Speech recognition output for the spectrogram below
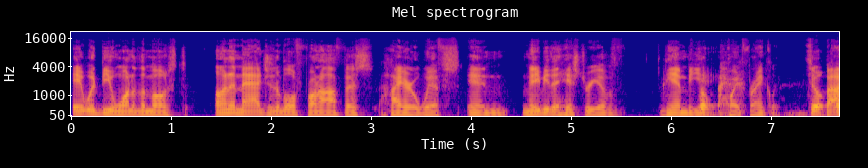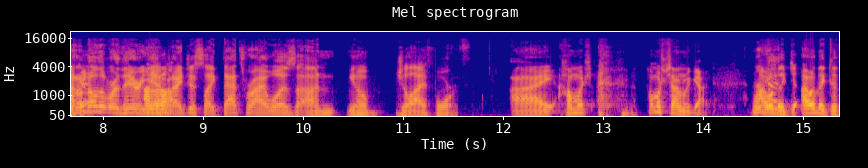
it would be one of the most unimaginable front office hire whiffs in maybe the history of the NBA, quite frankly. So, But I don't know that we're there yet. know. But I just like that's where I was on, you know, July fourth. I how much how much time we got? We're I would like to I would like to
